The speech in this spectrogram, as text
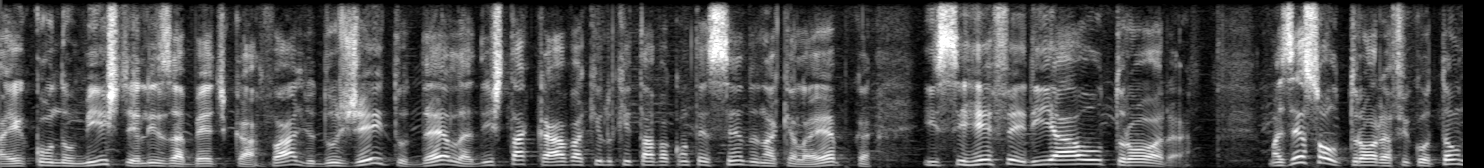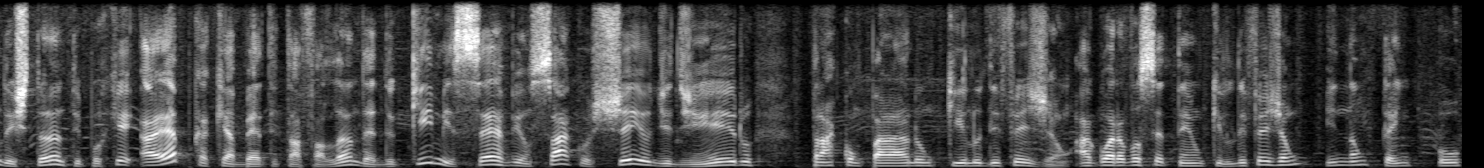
a economista Elizabeth Carvalho, do jeito dela, destacava aquilo que estava acontecendo naquela época e se referia à outrora. Mas essa outrora ficou tão distante porque a época que a Beth está falando é do que me serve um saco cheio de dinheiro para comprar um quilo de feijão. Agora você tem um quilo de feijão e não tem o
